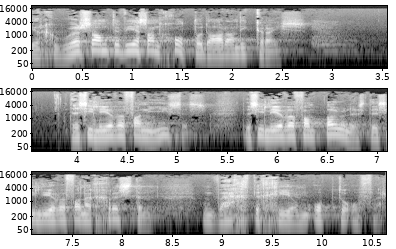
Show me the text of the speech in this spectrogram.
deur gehoorsaam te wees aan God tot daar aan die kruis. Dis die lewe van Jesus. Dis die lewe van Paulus, dis die lewe van 'n Christen om weg te gee om op te offer.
